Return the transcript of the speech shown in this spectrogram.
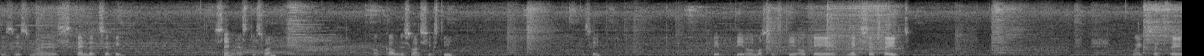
This is my standard setting. Same as this one. How come this one 60? See? 50, almost 60. Okay, next step state. Next state.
